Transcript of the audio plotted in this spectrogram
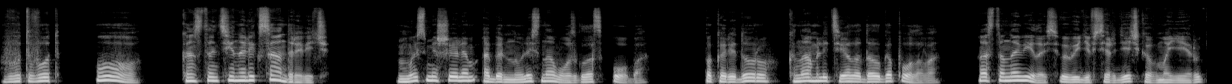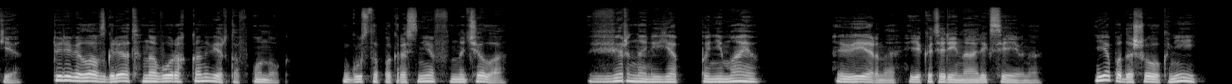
Вот-вот... О, Константин Александрович!» Мы с Мишелем обернулись на возглас оба. По коридору к нам летела Долгополова. Остановилась, увидев сердечко в моей руке. Перевела взгляд на ворох конвертов у ног. Густо покраснев, начала. «Верно ли я понимаю?» «Верно, Екатерина Алексеевна». Я подошел к ней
